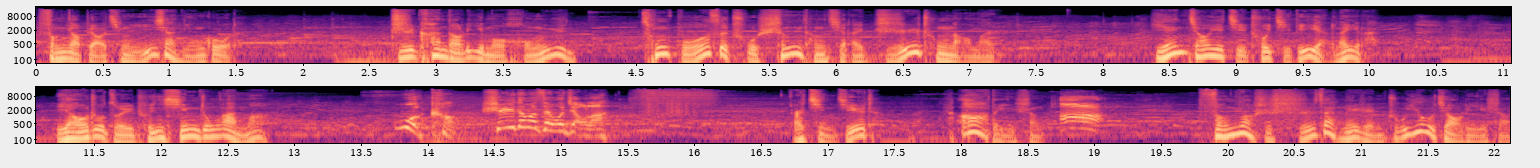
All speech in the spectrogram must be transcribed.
冯耀表情一下凝固了，只看到了一抹红晕，从脖子处升腾起来，直冲脑门眼角也挤出几滴眼泪来，咬住嘴唇，心中暗骂：“我靠，谁他妈踩我脚了？”而紧接着，啊的一声，啊！冯耀是实在没忍住，又叫了一声，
